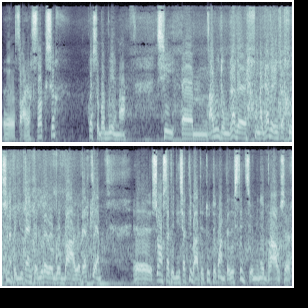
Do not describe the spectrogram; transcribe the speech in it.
eh, Firefox. Questo problema si, ehm, ha avuto un grave, una grave ripercussione per gli utenti a livello globale perché eh, sono state disattivate tutte quante le estensioni nei browser.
